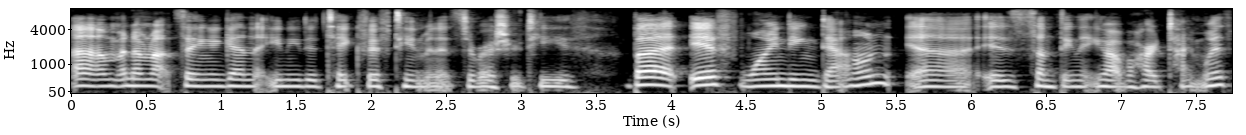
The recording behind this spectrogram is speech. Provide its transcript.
Um, and I'm not saying again that you need to take 15 minutes to brush your teeth, but if winding down uh, is something that you have a hard time with,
